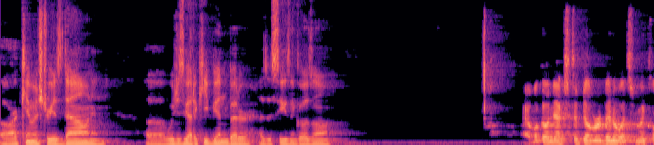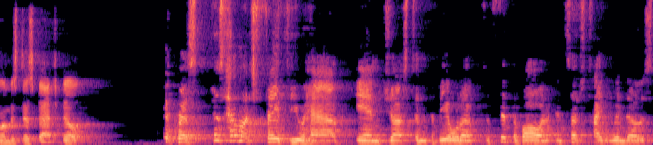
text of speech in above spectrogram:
Uh, our chemistry is down, and uh, we just got to keep getting better as the season goes on. All right, we'll go next to Bill Rabinowitz from the Columbus Dispatch. Bill. Chris, just how much faith do you have in Justin to be able to, to fit the ball in, in such tight windows?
